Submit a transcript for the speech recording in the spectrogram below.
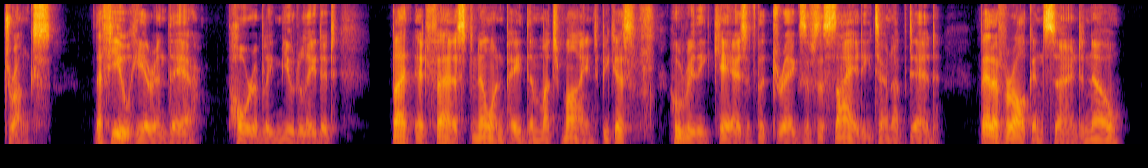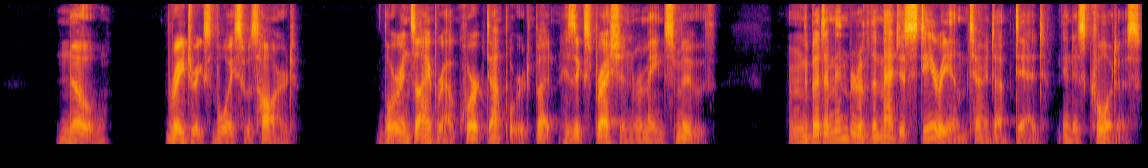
drunks. A few here and there, horribly mutilated. But at first, no one paid them much mind, because who really cares if the dregs of society turn up dead? Better for all concerned, no? No. Raedric's voice was hard. Loren's eyebrow quirked upward, but his expression remained smooth. But a member of the magisterium turned up dead in his quarters.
